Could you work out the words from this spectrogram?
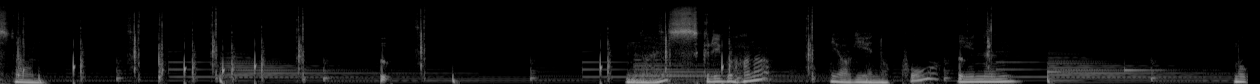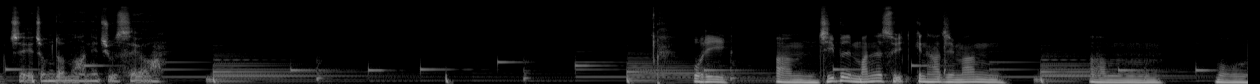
stone. 나이스 그리고 하나 여기에 놓고 얘는 목재 좀 더 많이 주세요. 우리 음, 집을 만들 수 있긴 하지만 음, 뭐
